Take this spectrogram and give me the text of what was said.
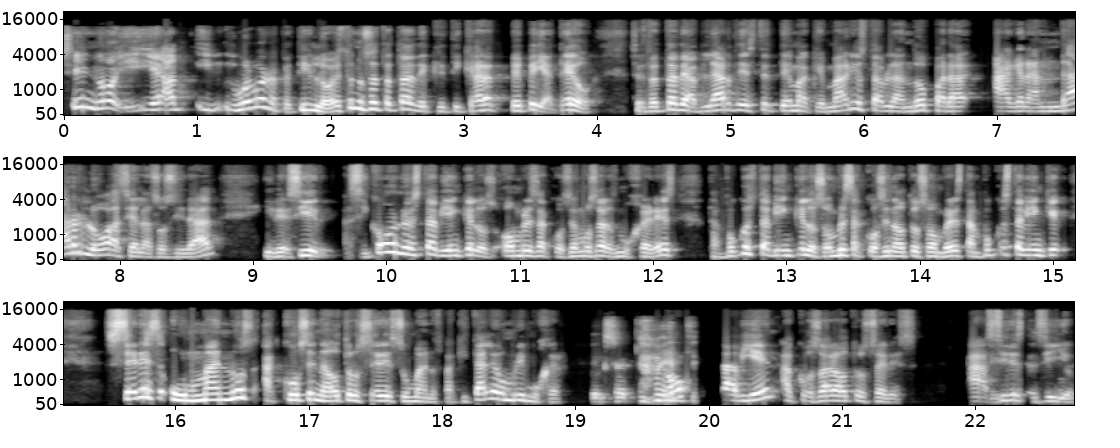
Sí, no, y, vuelvo a repetirlo, esto no se trata de criticar a Pepe y a Teo, se trata de hablar de este tema que Mario está hablando para agrandarlo hacia la sociedad y decir, así como no está bien que los hombres acosemos a las mujeres, tampoco está bien que los hombres acosen a otros hombres, tampoco está bien que seres humanos acosen a otros seres humanos, para quitarle hombre y mujer. Exactamente. No está bien acosar a otros seres, así de sencillo.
